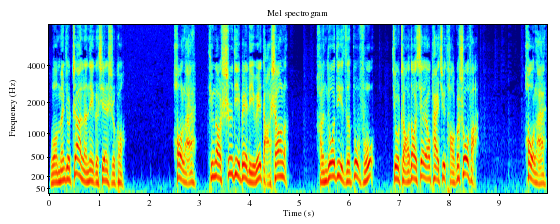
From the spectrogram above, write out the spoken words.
我们就占了那个仙石矿。后来听到师弟被李维打伤了。很多弟子不服，就找到逍遥派去讨个说法。后来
